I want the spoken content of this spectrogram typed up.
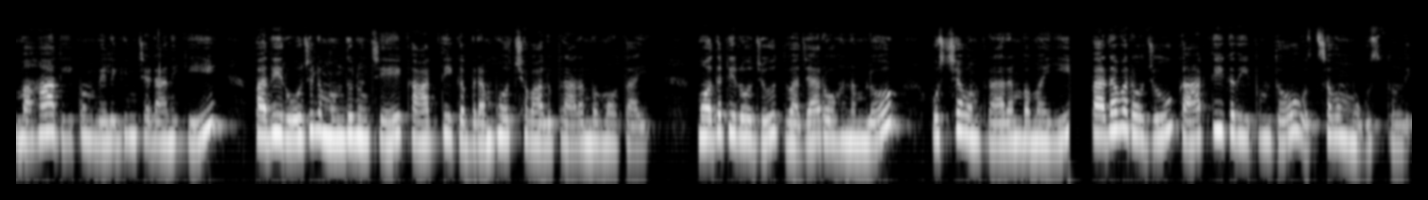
మహాదీపం వెలిగించడానికి పది రోజుల ముందు నుంచే కార్తీక బ్రహ్మోత్సవాలు ప్రారంభమవుతాయి. మొదటి రోజు ధ్వజారోహణంలో ఉత్సవం ప్రారంభమయ్యి పదవ రోజు కార్తీక దీపంతో ఉత్సవం ముగుస్తుంది.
